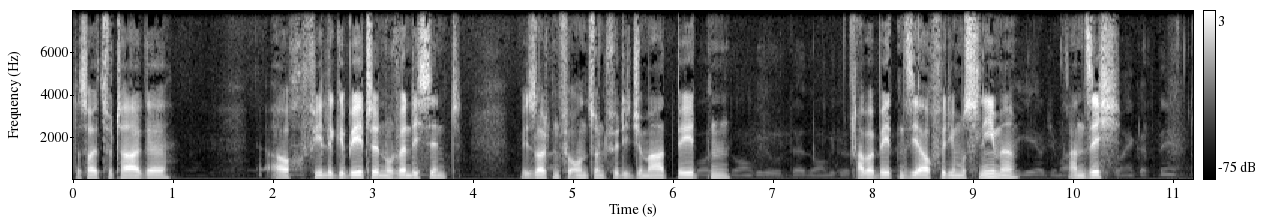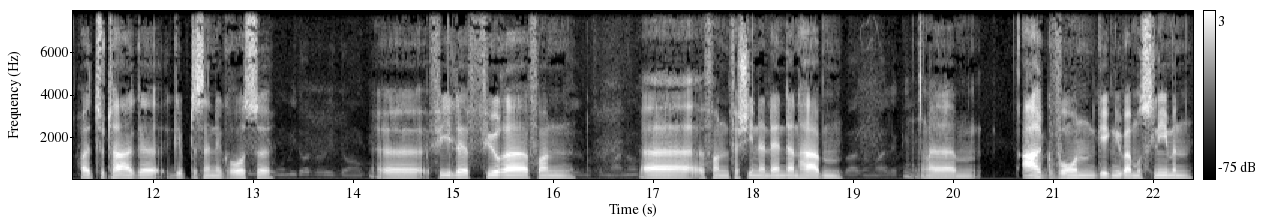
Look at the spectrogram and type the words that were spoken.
dass heutzutage auch viele Gebete notwendig sind. Wir sollten für uns und für die Jamaat beten, aber beten Sie auch für die Muslime an sich. Heutzutage gibt es eine große, äh, viele Führer von, äh, von verschiedenen Ländern haben ähm, Argwohn gegenüber Muslimen.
